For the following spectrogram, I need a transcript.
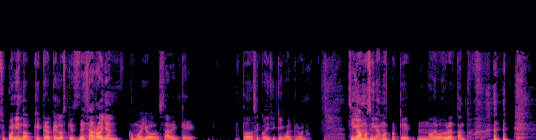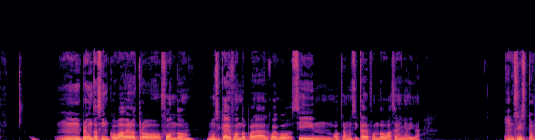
Suponiendo que creo que los que desarrollan, como yo, saben que todo se codifica igual, pero bueno. Sigamos, sigamos, porque no debo durar tanto. Mm, pregunta 5. ¿Va a haber otro fondo? ¿Música de fondo para el juego? Si otra música de fondo va a ser añadida. Insisto,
